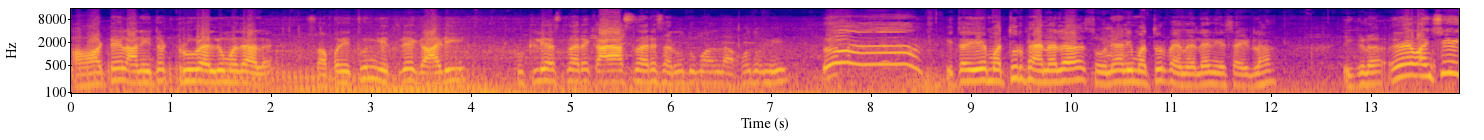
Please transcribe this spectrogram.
हॉटेल आणि इथं ट्रू व्हॅल्यूमध्ये आलं आहे सो आपण इथून घेतले गाडी. कुठली असणार आहे काय असणार आहे सर्व तुम्हाला दाखवतो मी. इथं हे मथुर फॅनल सोन्या आणि मथुर फॅनल आहे या साईडला इकडं. ए वंशी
